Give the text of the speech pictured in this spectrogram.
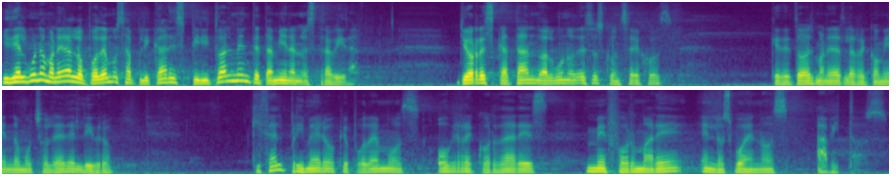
Y de alguna manera lo podemos aplicar espiritualmente también a nuestra vida. Yo rescatando alguno de esos consejos, que de todas maneras le recomiendo mucho leer el libro, quizá el primero que podemos hoy recordar es, me formaré en los buenos hábitos.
